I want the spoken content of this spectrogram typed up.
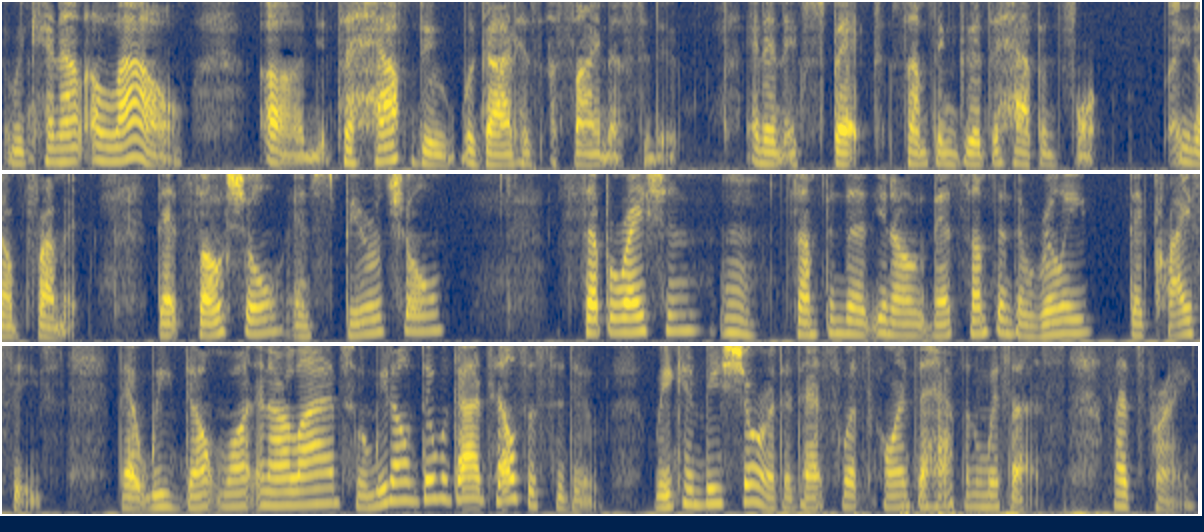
We cannot allow uh, to have do what God has assigned us to do, and then expect something good to happen for, you know, from it. That social and spiritual separation, mm, something that you know, that's something that really that crises that we don't want in our lives when we don't do what God tells us to do. We can be sure that that's what's going to happen with us. Let's pray.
